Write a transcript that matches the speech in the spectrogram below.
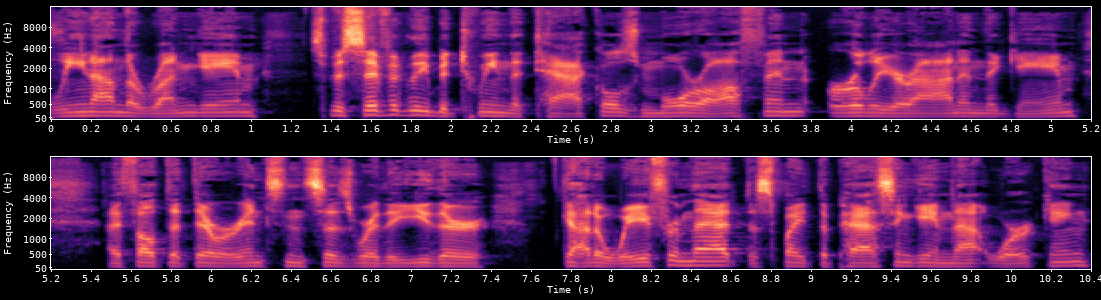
lean on the run game specifically between the tackles more often earlier on in the game. I felt that there were instances where they either got away from that despite the passing game not working,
